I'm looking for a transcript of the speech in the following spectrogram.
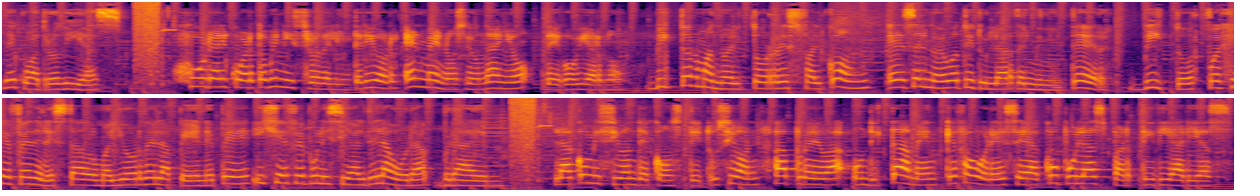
de cuatro días jura el cuarto ministro del Interior en menos de un año de gobierno. Víctor Manuel Torres Falcón es el nuevo titular del Miniter. Víctor fue jefe del Estado Mayor de la PNP y jefe policial de la hora BRAEM la Comisión de Constitución aprueba un dictamen que favorece a cúpulas partidarias.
